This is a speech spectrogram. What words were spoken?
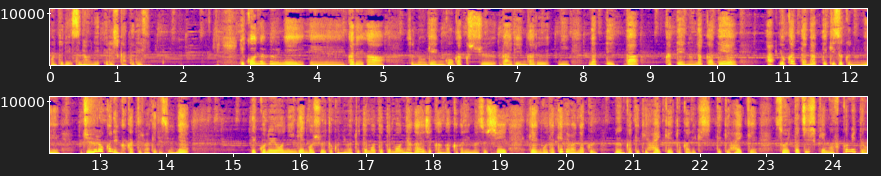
本当に素直に嬉しかったです。で、こんな風に、えー、彼がその言語学習、バイリンガルになっていった過程の中で、あ、よかったなって気づくのに、16年かかってるわけですよね。で、このように言語習得にはとてもとても長い時間がかかりますし、言語だけではなく文化的背景とか歴史的背景、そういった知識も含めて教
